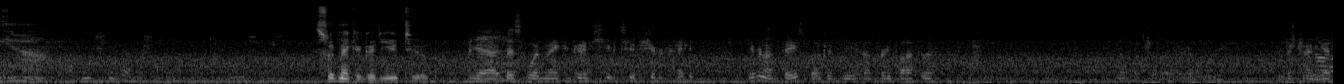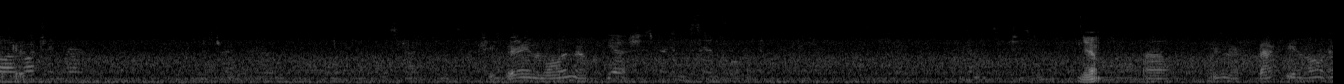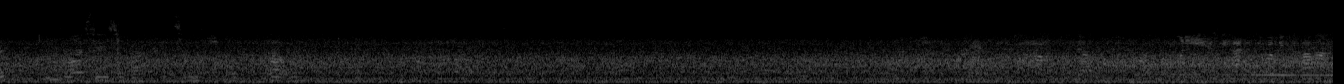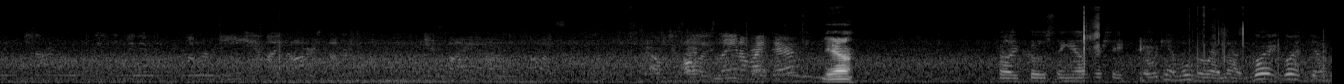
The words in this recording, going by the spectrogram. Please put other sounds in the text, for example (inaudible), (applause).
Yeah. This would make a good YouTube. Yeah, this would make a good (laughs) YouTube. You're right. Even on Facebook, it'd be uh, pretty popular. You'll watch it later, don't worry. I'm just trying to get no, it I'm good. watching her. Just trying to figure out what's trying- She's burying them all in now. Yeah, she's bringing the sand forward. Yeah, that's what she's doing. Yep. Wow. Using her back feet and all, eh? I don't know, I see some back feet so much. That one. He's laying them right? Yeah. Probably the coolest thing you'll ever see. But we can't move it right now. Go ahead, go ahead, Jeff.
